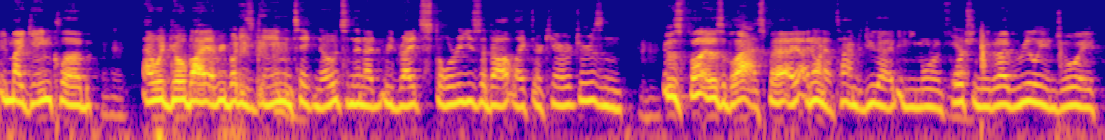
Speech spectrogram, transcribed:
in my game club. Mm-hmm. I would go by everybody's game and take notes, and then I'd we'd write stories about like their characters, and Mm-hmm. it was fun. It was a blast. But I, I don't have time to do that anymore, unfortunately. But I really enjoy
